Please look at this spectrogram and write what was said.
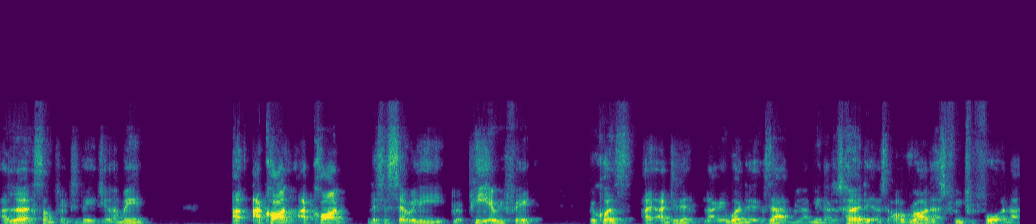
I learned something today. Do you know what I mean? I, I can't I can't necessarily repeat everything because I, I didn't like it wasn't an exam. You know what I mean? I just heard it and said, oh, right, that's food for thought, and I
